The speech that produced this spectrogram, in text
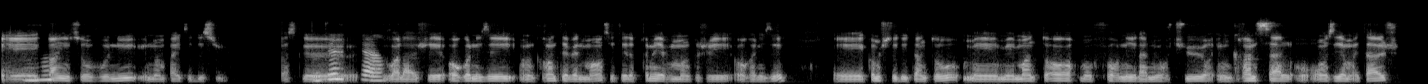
Et mhm. quand ils sont venus, ils n'ont pas été déçus. Parce que voilà, j'ai organisé un grand événement. C'était le premier événement que j'ai organisé. Et comme je te dis tantôt, mes, mes mentors m'ont fourni la nourriture, une grande salle au 11e étage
